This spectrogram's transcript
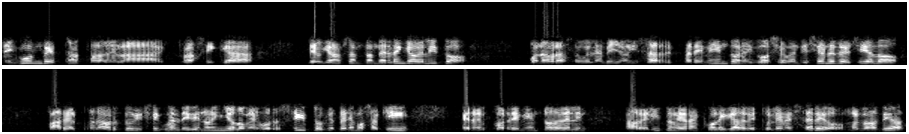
segunda etapa de la clásica del Gran Santander. Venga, Belito. Un abrazo, William Villamizar. Tremendo negocio. Bendiciones del cielo para el parador turístico El Divino Niño, lo mejorcito que tenemos aquí en el corregimiento de Berlín. Abelito, mi gran colega de Betuliana Estéreo. Muy buenos días.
